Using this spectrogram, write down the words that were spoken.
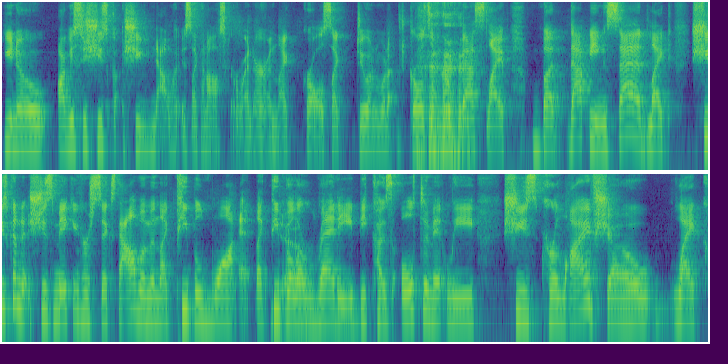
you know, obviously she's she now is like an Oscar winner and like girls like doing what girls in her best life. But that being said, like she's gonna she's making her sixth album and like people want it. Like people Yeah. are ready because ultimately she's her live show like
